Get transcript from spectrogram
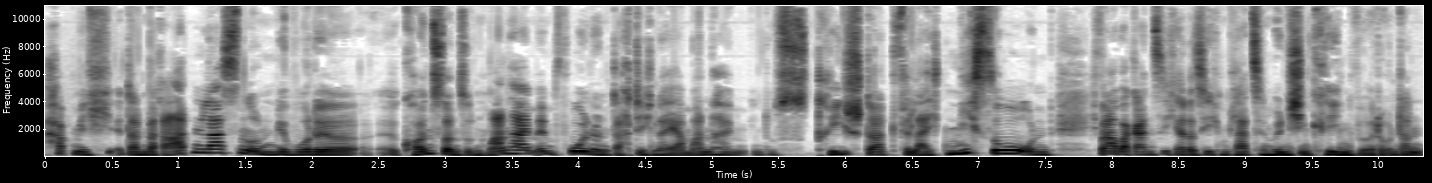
habe mich dann beraten lassen und mir wurde äh, Konstanz und Mannheim empfohlen und dachte ich, naja, Mannheim, Industriestadt, vielleicht nicht so. Und ich war aber ganz sicher, dass ich einen Platz in München kriegen würde. Und dann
